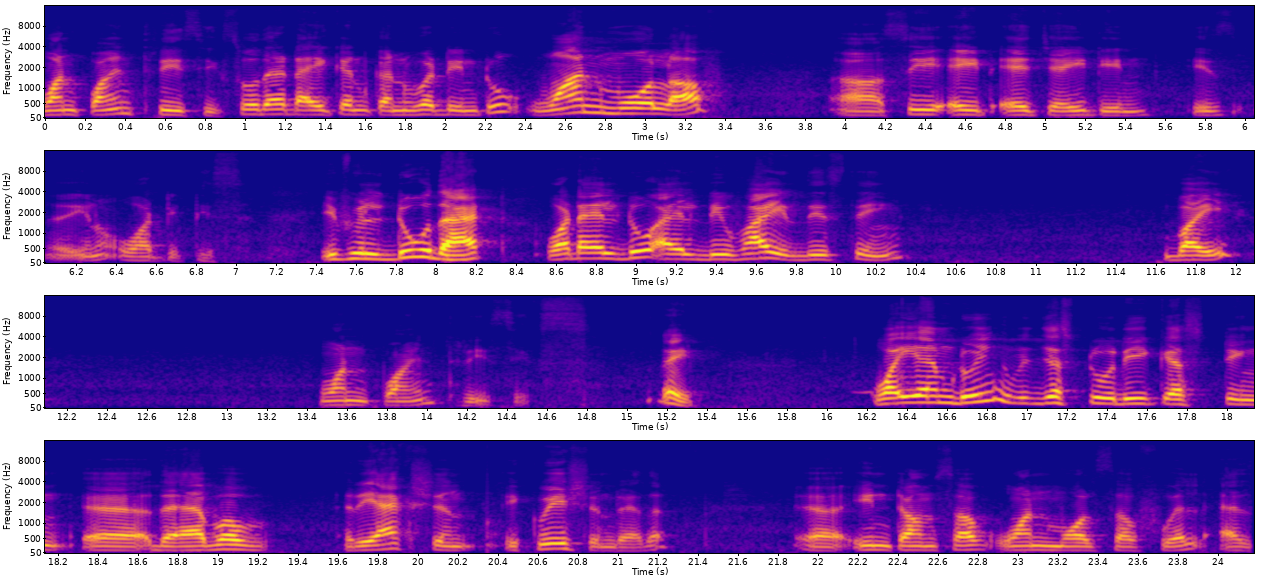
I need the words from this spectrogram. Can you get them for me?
1.36. So, that I can convert into 1 mole of uh, C8H18 is uh, you know what it is. If you will do that what I will do I will divide this thing by 1.36 right. Why I am doing just to recasting uh, the above reaction equation rather uh, in terms of 1 moles of fuel as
